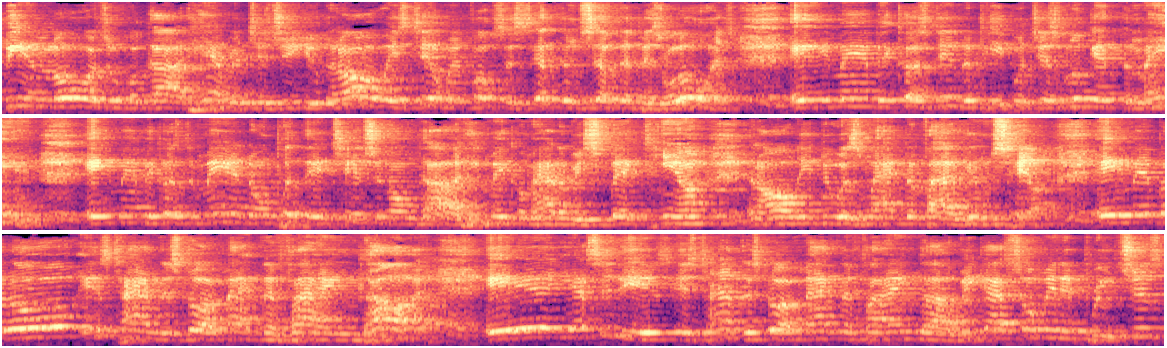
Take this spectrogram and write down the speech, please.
being lords over God's heritage. And you can always tell when folks set themselves up as lords. Amen. Because then the people just look at the man. Amen. Because the man don't put their attention on God. He make them how to respect him. And all he do is magnify himself. Amen. But oh, it's time to start magnifying God. Yeah, yes, it is. It's time to start magnifying God. We got so many preachers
